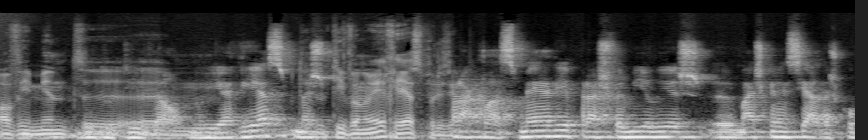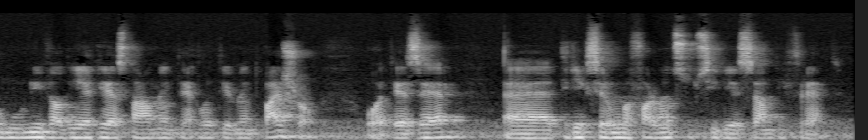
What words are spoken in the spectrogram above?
obviamente, dedutível no IRS, mas no IRS, por exemplo. Para a classe média, para as famílias mais carenciadas, como o nível de IRS normalmente é relativamente baixo, ou, ou até zero, teria que ser uma forma de subsidiação diferente.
